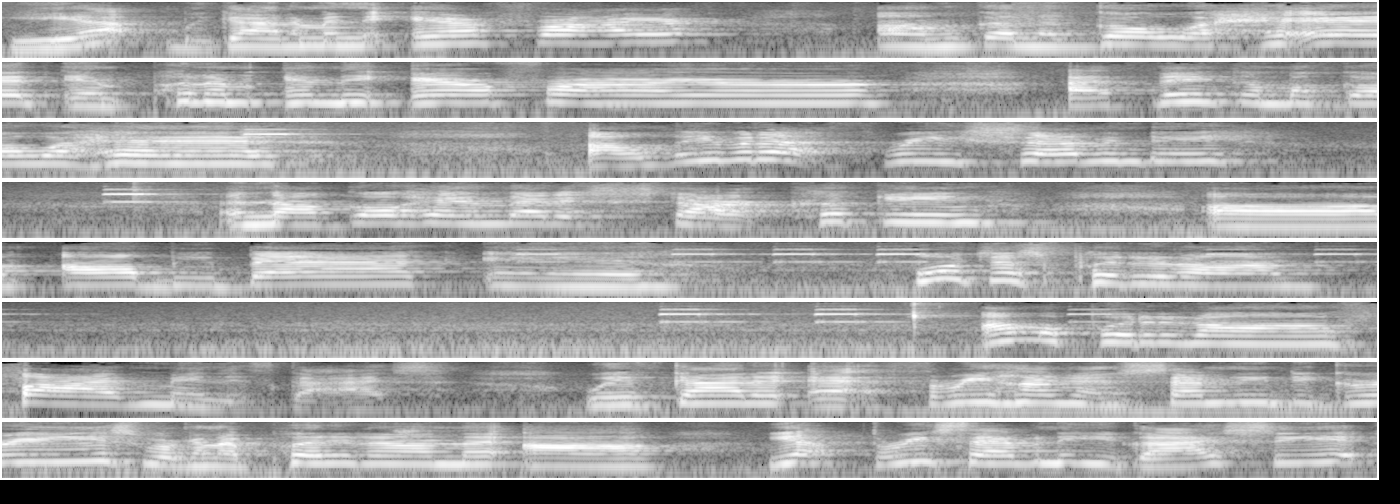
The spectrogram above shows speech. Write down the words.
Yep, we got them in the air fryer. I'm gonna go ahead and put them in the air fryer. I think I'm gonna go ahead. I'll leave it at 370 and I'll go ahead and let it start cooking. Um, I'll be back and we'll just put it on. I'm gonna put it on five minutes, guys. We've got it at 370 degrees. We're gonna put it on the, uh, yep, 370. You guys see it?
